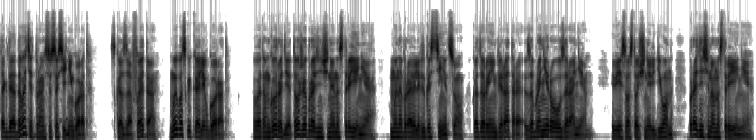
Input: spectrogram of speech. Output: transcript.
Тогда давайте отправимся в соседний город. Сказав это, мы поскакали в город. В этом городе тоже праздничное настроение. Мы направились в гостиницу, которую император забронировал заранее. Весь восточный регион в праздничном настроении.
